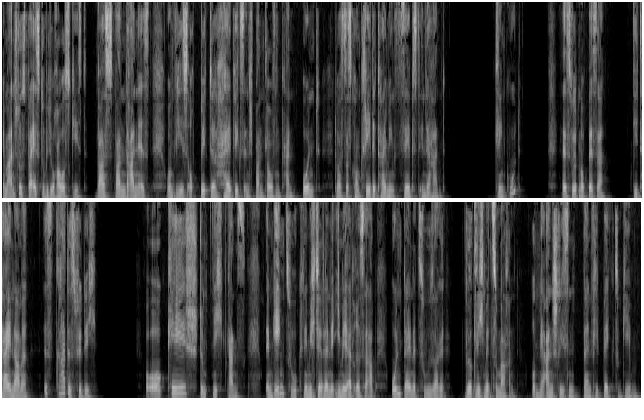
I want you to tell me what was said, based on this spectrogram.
Im Anschluss weißt du, wie du rausgehst, was wann dran ist und wie es auch bitte halbwegs entspannt laufen kann. Und du hast das konkrete Timing selbst in der Hand. Klingt gut? Es wird noch besser. Die Teilnahme ist gratis für dich. Okay, stimmt nicht ganz. Im Gegenzug nehme ich dir deine E-Mail-Adresse ab und deine Zusage, wirklich mitzumachen und mir anschließend dein Feedback zu geben.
